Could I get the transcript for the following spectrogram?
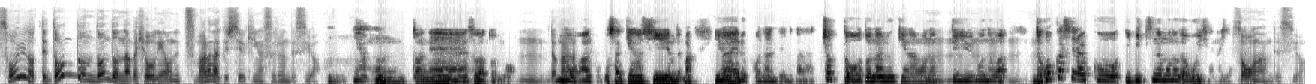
そういうのってどんどんどんどんなんか表現をね、つまらなくしてる気がするんですよ。うんいや、ほんとね、そうだと思うん。う。だから、もう、あの、お酒の CM で、まあ、いわゆるこう、なんていうのかな、ちょっと大人向けなものっていうものは、どこかしらこう、いびつなものが多いじゃない？そうなんですよ。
